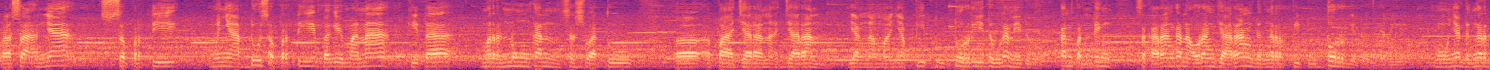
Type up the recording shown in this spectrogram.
Perasaannya seperti menyatu seperti bagaimana kita merenungkan sesuatu uh, apa ajaran-ajaran yang namanya pitutur itu kan itu? Kan penting sekarang kan orang jarang dengar pitutur gitu jadi maunya dengar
